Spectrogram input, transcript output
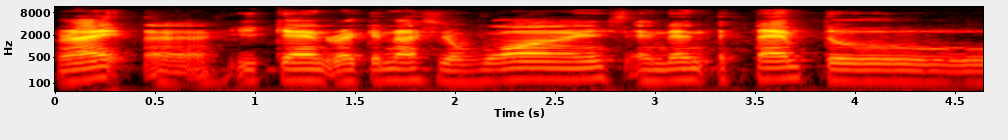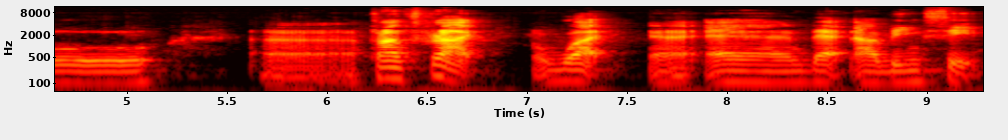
Right? Uh, you can recognize your voice and then attempt to uh, transcribe what uh, and that are being said.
